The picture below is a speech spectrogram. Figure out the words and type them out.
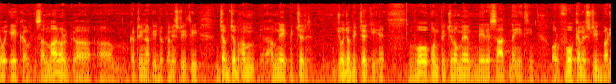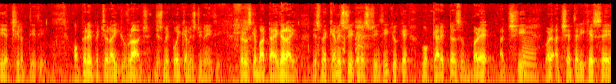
तो एक सलमान और कटरीना की जो केमिस्ट्री थी जब जब हम हमने एक पिक्चर जो जो पिक्चर की है वो उन पिक्चरों में मेरे साथ नहीं थी। और वो केमिस्ट्री बड़ी अच्छी लगती थी। और फिर एक पिक्चर आई युवराज जिसमें कोई केमिस्ट्री नहीं थी। फिर उसके बाद टाइगर आई जिसमें केमिस्ट्री केमिस्ट्री थी क्योंकि वो कैरेक्टर्स बड़े अच्छी बड़े अच्छे तरीके से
